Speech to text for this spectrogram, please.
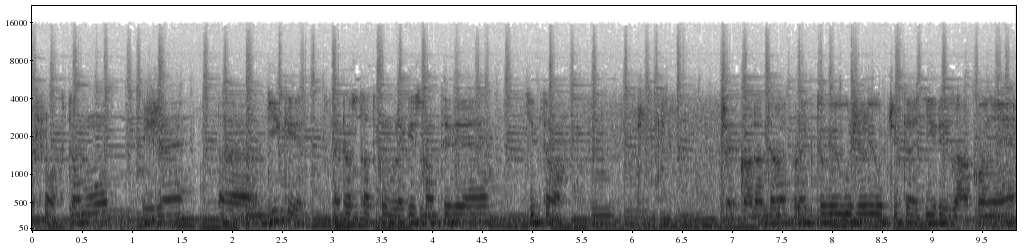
Došlo k tomu, že eh, díky nedostatkům v legislativě tito předkladatelé projektu využili určité díry v zákoně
